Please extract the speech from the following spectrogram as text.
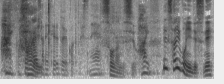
はい、ご紹介されているということですね。そうなんですよ。はい。で、最後にですね、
